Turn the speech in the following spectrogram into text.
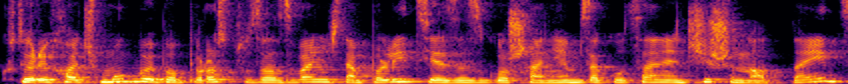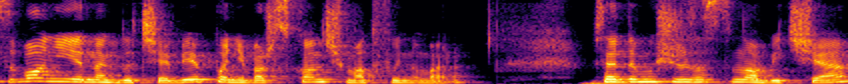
który choć mógłby po prostu zadzwonić na policję ze zgłoszeniem zakłócania ciszy nocnej, dzwoni jednak do ciebie, ponieważ skądś ma twój numer. Wtedy musisz zastanowić się,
